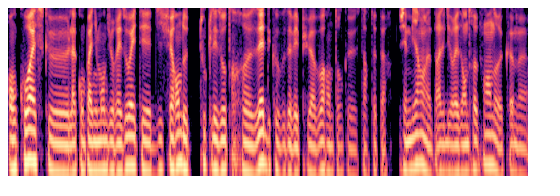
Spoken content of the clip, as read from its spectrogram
En quoi est-ce que l'accompagnement du réseau a été différent de toutes les autres euh, aides que vous avez pu avoir en tant que start-upper? J'aime bien euh, parler du réseau Entreprendre comme,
